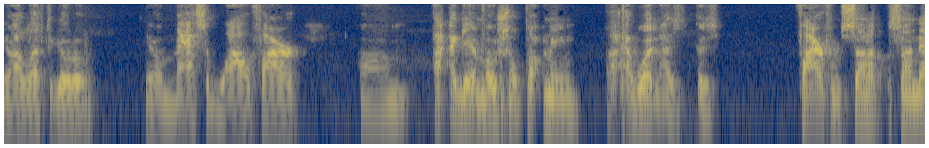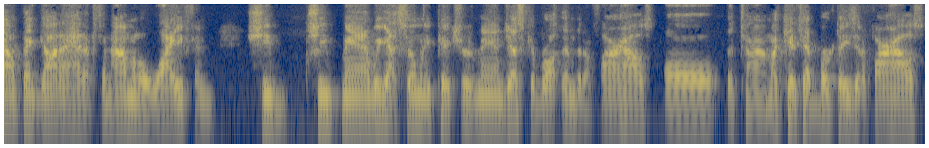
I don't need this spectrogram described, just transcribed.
you know, I left to go to, you know, massive wildfire. Um, I, I get emotional. Talk, I mean, I, I wasn't. I was, I was fire from sun up to sundown. Thank God I had a phenomenal wife, and she, she, man, we got so many pictures. Man, Jessica brought them to the firehouse all the time. My kids had birthdays at the firehouse.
